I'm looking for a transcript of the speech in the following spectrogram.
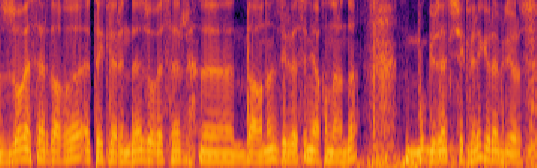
Zoveser Dağı eteklerinde, Zoveser e, Dağı'nın zirvesinin yakınlarında bu güzel çiçekleri görebiliyoruz.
